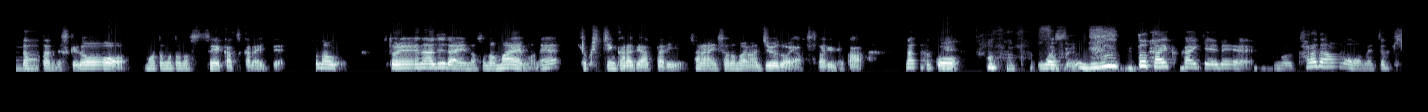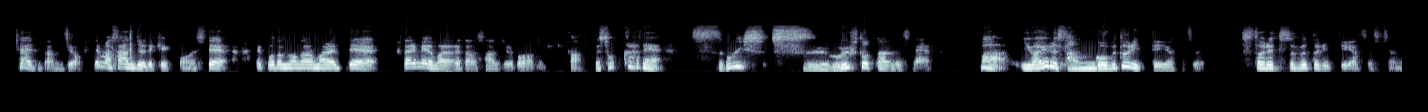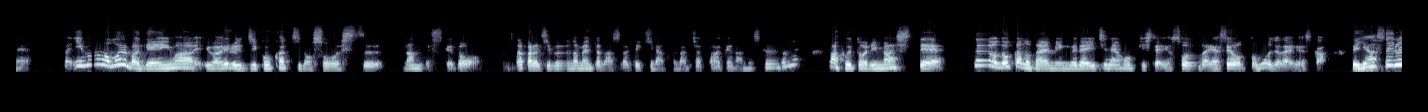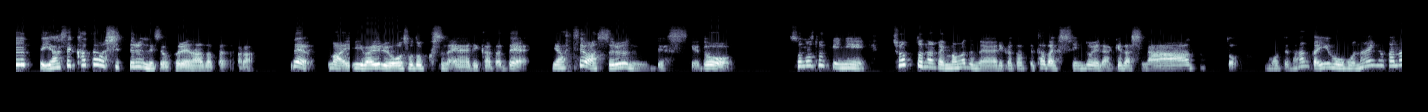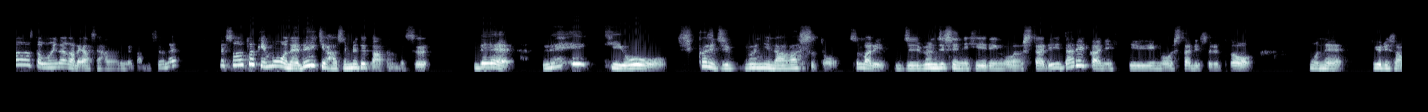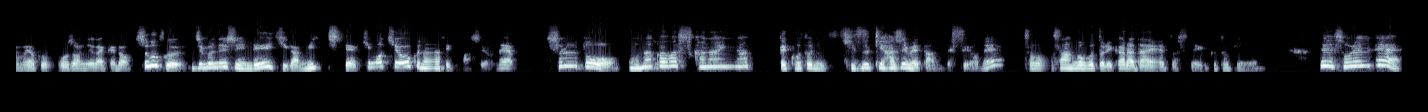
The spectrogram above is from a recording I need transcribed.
だったんですけど、もともとの生活からいて。そのトレーナー時代のその前もね、極真からであったり、さらにその前は柔道やってたりとか、なんかこう、もうずっと体育会系で、もう体はもうめっちゃ鍛えてたんですよ。で、まあ30で結婚して、で、子供が生まれて、2人目生まれたの35の時か。で、そっからね、すごい、すごい太ったんですね。まあ、いわゆる産後太りっていうやつ、ストレス太りっていうやつですよね。今思えば原因はいわゆる自己価値の喪失なんですけど、だから自分のメンテナンスができなくなっちゃったわけなんですけどね。まあ、太りまして、でもどっかのタイミングで一年発起して、そうだ、痩せようと思うじゃないですか。で、痩せるって痩せ方は知ってるんですよ、トレーナーだったから。で、まあ、いわゆるオーソドックスなやり方で、痩せはするんですけど、その時に、ちょっとなんか今までのやり方ってただしんどいだけだしなと思って、なんかいい方法ないのかなと思いながら痩せ始めたんですよね。で、その時もうね、霊気始めてたんです。で、霊気をしっかり自分に流すと、つまり自分自身にヒーリングをしたり、誰かにヒーリングをしたりすると、もうね、ゆりさんもよくご存知だけど、すごく自分自身霊気が満ちて気持ちよくなってきますよね。すると、お腹が空かないなっってことに気づき始めたんですよね。その産後太りからダイエットしていくときに。で、それで、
